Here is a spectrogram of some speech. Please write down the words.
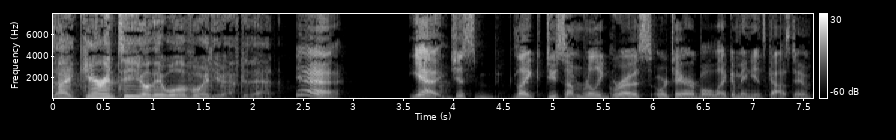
I guarantee you they will avoid you after that. yeah. Yeah, just like do something really gross or terrible, like a Minions costume,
